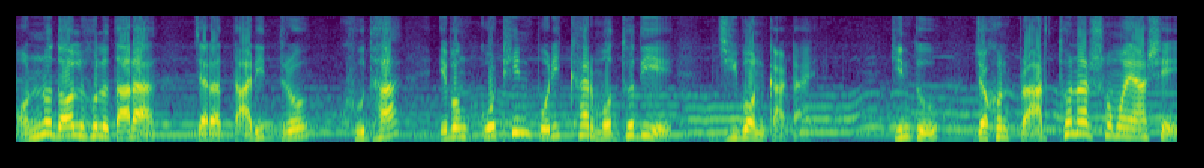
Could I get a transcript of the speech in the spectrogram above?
অন্য দল হলো তারা, যারা দারিদ্র, ক্ষুধা এবং কঠিন পরীক্ষার মধ্য দিয়ে জীবন কাটায়। কিন্তু যখন প্রার্থনার সময় আসে,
